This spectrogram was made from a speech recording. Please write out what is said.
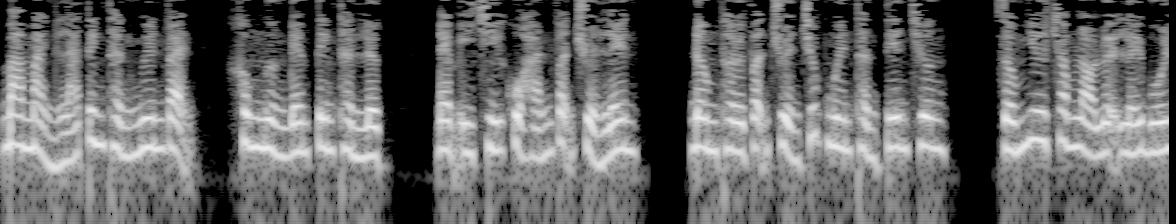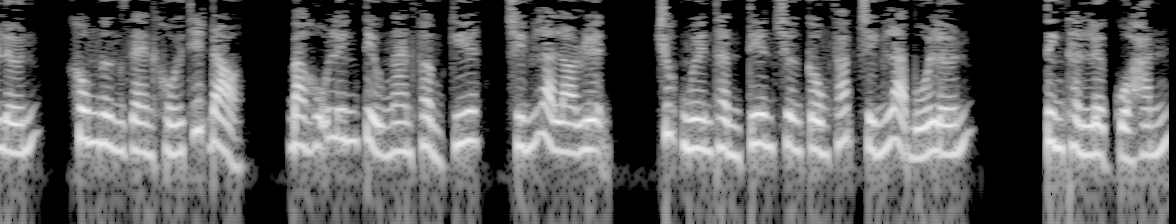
Ba mảnh lá tinh thần nguyên vẹn, không ngừng đem tinh thần lực đem ý chí của hắn vận chuyển lên, đồng thời vận chuyển trúc nguyên thần tiên trương, giống như trong lò luyện lấy búa lớn, không ngừng rèn khối thiết đỏ. Bà hũ linh tiểu ngàn phẩm kia chính là lò luyện, trúc nguyên thần tiên trương công pháp chính là búa lớn. Tinh thần lực của hắn,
